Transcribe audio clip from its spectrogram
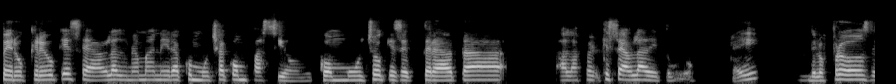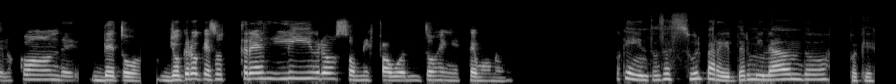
pero creo que se habla de una manera con mucha compasión, con mucho que se trata, a la, que se habla de todo, ¿okay? de los pros, de los cons, de, de todo. Yo creo que esos tres libros son mis favoritos en este momento. Ok, entonces, Sul, para ir terminando, porque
